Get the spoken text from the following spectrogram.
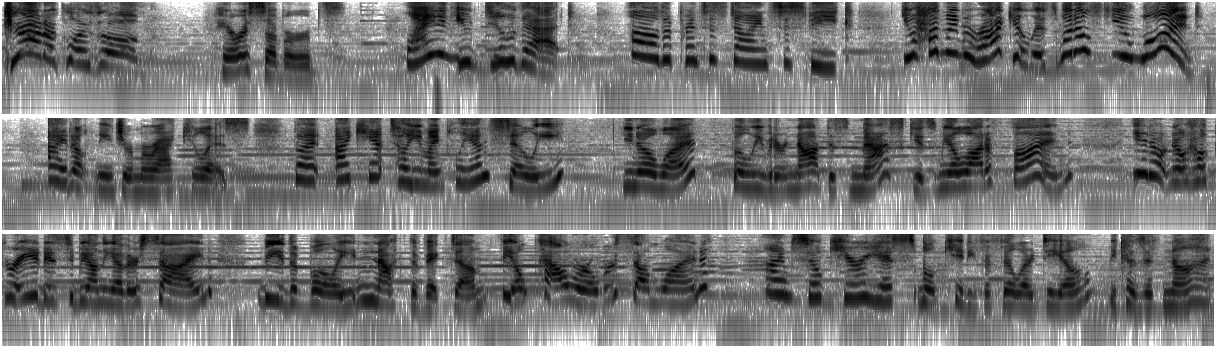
Cataclysm! Paris suburbs. Why did you do that? Oh, the princess deigns to speak. You have my miraculous. What else do you want? I don't need your miraculous, but I can't tell you my plan, silly. You know what? Believe it or not, this mask gives me a lot of fun. You don't know how great it is to be on the other side. Be the bully, not the victim. Feel power over someone. I'm so curious. Will Kitty fulfill our deal? Because if not,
